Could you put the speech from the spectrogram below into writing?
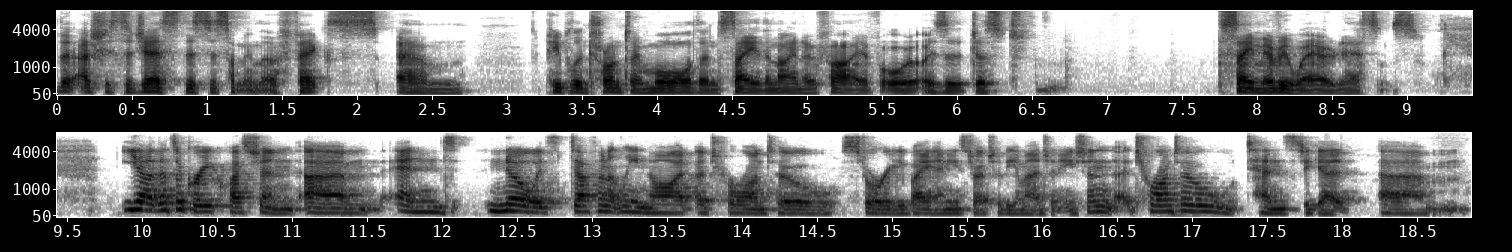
that actually suggests this is something that affects um, people in Toronto more than say the 905, or is it just the same everywhere in essence? Yeah, that's a great question. Um, and no, it's definitely not a Toronto story by any stretch of the imagination. Toronto tends to get um,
